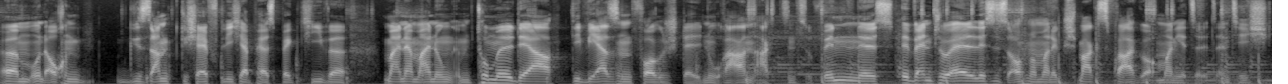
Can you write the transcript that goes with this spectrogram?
ähm, und auch in gesamtgeschäftlicher Perspektive meiner Meinung nach im Tummel der diversen vorgestellten Uranaktien zu finden ist. Eventuell ist es auch nochmal eine Geschmacksfrage, ob man jetzt letztendlich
